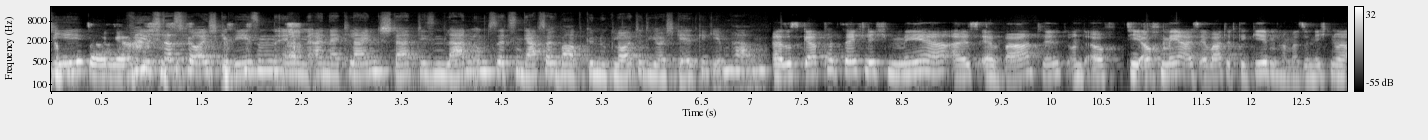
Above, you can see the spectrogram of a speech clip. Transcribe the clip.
Wie, sagen, ja. wie, ist das für euch gewesen, in einer kleinen Stadt diesen Laden umzusetzen? Gab es da überhaupt genug Leute, die euch Geld gegeben haben? Also es gab tatsächlich mehr als erwartet und auch die auch mehr als erwartet gegeben haben. Also nicht nur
